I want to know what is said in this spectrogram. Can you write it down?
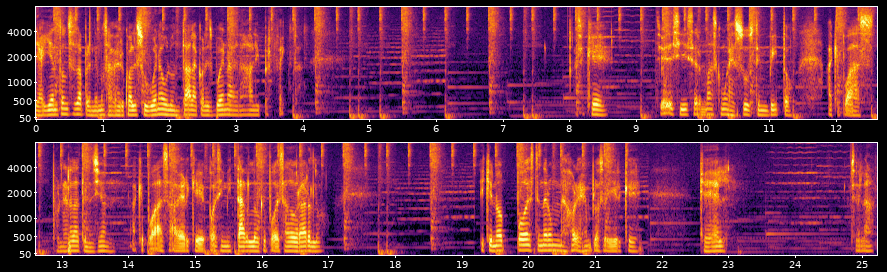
y ahí entonces aprendemos a ver cuál es su buena voluntad, la cual es buena, agradable y perfecta. Así que si hoy decidís ser más como Jesús, te invito a que puedas poner la atención, a que puedas saber que puedes imitarlo, que puedes adorarlo. Y que no puedes tener un mejor ejemplo a seguir que, que Él. Se la.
